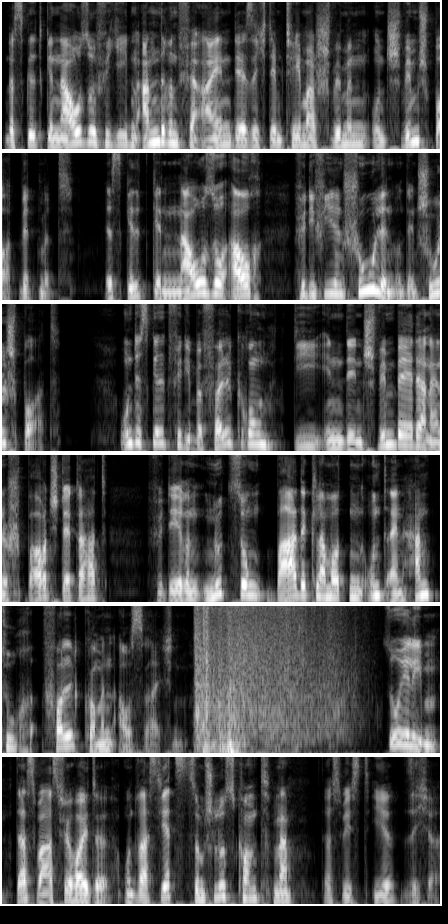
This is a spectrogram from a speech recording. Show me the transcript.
Und das gilt genauso für jeden anderen Verein, der sich dem Thema Schwimmen und Schwimmsport widmet. Es gilt genauso auch für die vielen Schulen und den Schulsport. Und es gilt für die Bevölkerung, die in den Schwimmbädern eine Sportstätte hat, für deren Nutzung Badeklamotten und ein Handtuch vollkommen ausreichen. So ihr Lieben, das war's für heute. Und was jetzt zum Schluss kommt, na, das wisst ihr sicher.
